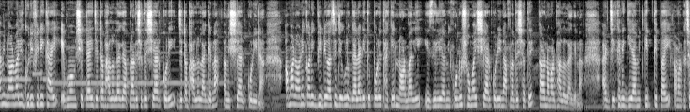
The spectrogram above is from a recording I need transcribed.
আমি নর্মালি ঘুরি ফিরি খাই এবং সেটাই যেটা ভালো লাগে আপনাদের সাথে শেয়ার করি, যেটা ভালো লাগে না, আমি শেয়ার করি না। আমার অনেক অনেক ভিডিও আছে যেগুলো গ্যালারিতে পড়ে থাকে নর্মালি ইজিলি আমি কোনো সময় শেয়ার করি না আপনাদের সাথে, কারণ আমার ভালো লাগে না। আর যেখানে গিয়ে আমি তৃপ্তি পাই, আমার কাছে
